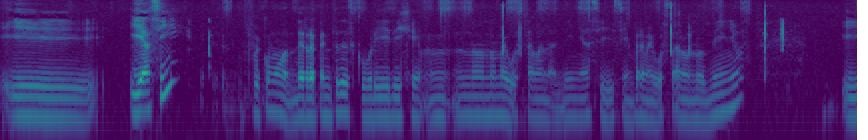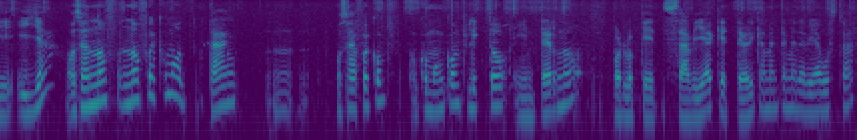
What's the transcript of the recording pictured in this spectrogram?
Y, y así fue como de repente descubrí y dije, mm, no, no me gustaban las niñas y siempre me gustaron los niños. Y, y ya, o sea, no, no fue como tan, o sea, fue como un conflicto interno por lo que sabía que teóricamente me debía gustar,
